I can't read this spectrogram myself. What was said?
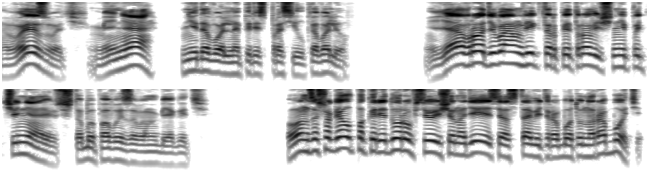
«Вызвать? Меня?» — недовольно переспросил Ковалев. «Я вроде вам, Виктор Петрович, не подчиняюсь, чтобы по вызовам бегать». Он зашагал по коридору, все еще надеясь оставить работу на работе,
